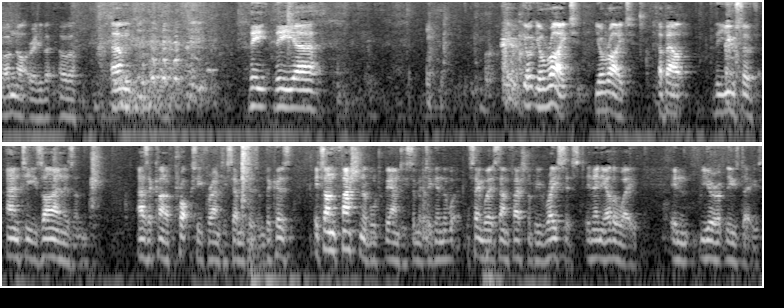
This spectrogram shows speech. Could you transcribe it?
well, I'm not really, but oh well. Um, the the uh, you're, you're right. You're right about the use of anti-Zionism as a kind of proxy for anti-Semitism because it's unfashionable to be anti-Semitic in the, w- the same way it's unfashionable to be racist in any other way in Europe these days.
